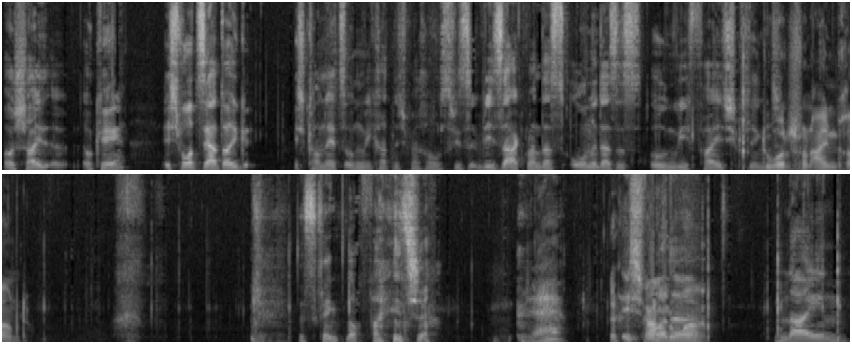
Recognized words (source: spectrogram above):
Oh scheiße, okay. Ich wurde sehr doll ge Ich komme jetzt irgendwie gerade nicht mehr raus. Wie, wie sagt man das, ohne dass es irgendwie falsch klingt? Du wurdest schon eingerahmt. das klingt noch falscher. Hä? Das Ich wurde- normal. Nein.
